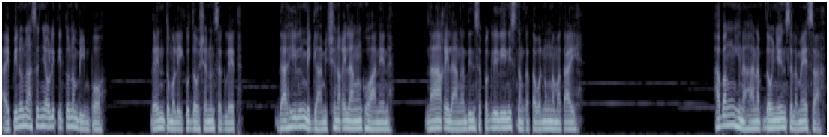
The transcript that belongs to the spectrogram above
ay pinunasan niya ulit ito ng bimpo. Then tumalikod daw siya nun saglit dahil may gamit siya na kailangan kuhanin na kailangan din sa paglilinis ng katawan ng namatay. Habang hinahanap daw niya yun sa lamesa,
